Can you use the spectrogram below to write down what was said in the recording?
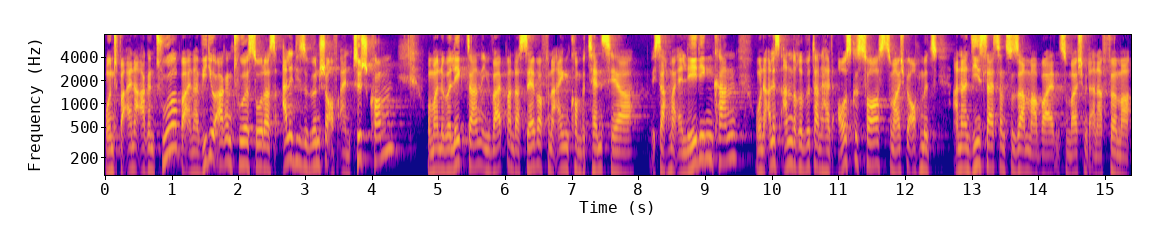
Und bei einer Agentur, bei einer Videoagentur ist so, dass alle diese Wünsche auf einen Tisch kommen und man überlegt dann, inwieweit man das selber von der eigenen Kompetenz her, ich sag mal, erledigen kann. Und alles andere wird dann halt ausgesourced, zum Beispiel auch mit anderen Dienstleistern zusammenarbeiten, zum Beispiel mit einer Firma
